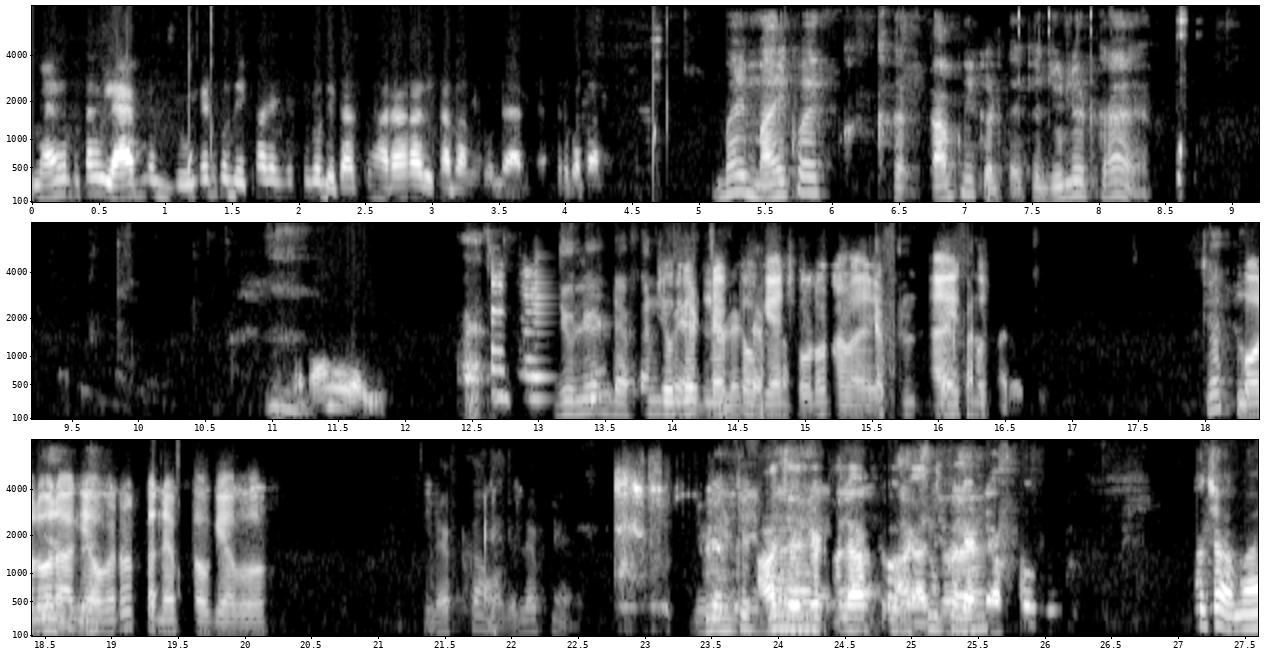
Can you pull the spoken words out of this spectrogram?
मैंने पता नहीं लैब में जूलियट को देखा कि किसी को देखा? कि हरा हरा दिखा था मेरे को लैब में फिर पता नहीं। भाई माइक वाइक काम नहीं करता है क्या? जूलियट कहाँ है? हम्म, पता नहीं भाई। जूलियट डेफन जूलियट लेफ़्ट हो गया छोड़ो ना भाई। डेफन आई डेफन पर क्या फॉलोअर चूतिया आ गया होगा ना उसका लेफ़्ट हो गया वो। लेफ़्ट कहाँ हो गया लेफ़्ट नहीं है हाँ का जूलियट लेफ़्ट हो गया जूलियट लेफ़्ट हो गया। अच्छा मैं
